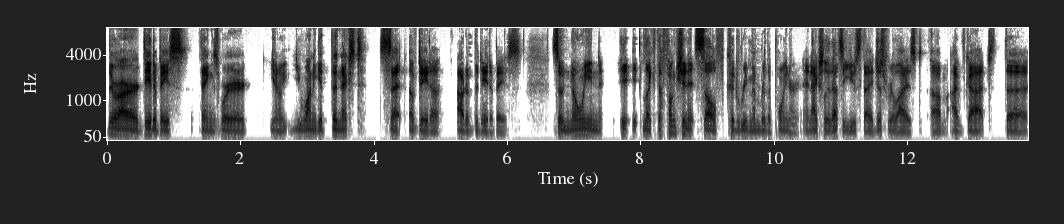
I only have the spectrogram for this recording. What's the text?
there are database things where you know you want to get the next set of data out of the database. So knowing it, it, like the function itself could remember the pointer. And actually, that's a use that I just realized. Um, I've got the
